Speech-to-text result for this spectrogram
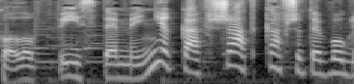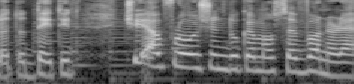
kollofiste me një kafshatë kafshët e vogla të detit që i afroheshin duke mos e vënë re.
